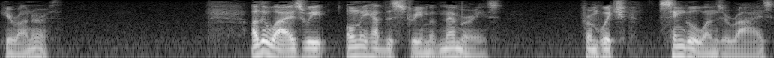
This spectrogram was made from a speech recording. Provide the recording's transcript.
here on earth. Otherwise, we only have the stream of memories, from which single ones arise,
